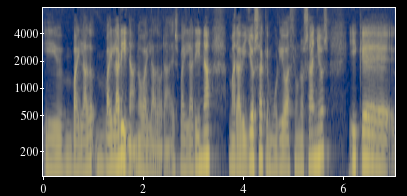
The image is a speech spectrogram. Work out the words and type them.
bailarina, no bailadora, es bailarina maravillosa que murió hace unos años y que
